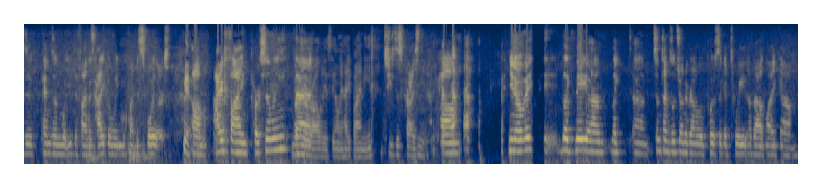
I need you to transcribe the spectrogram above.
depends on what you define as hype and what you define as spoilers. Yeah. Um, I find personally Mojo that Rawley is the only hype I need. Jesus Christ, um, you know, it, it, like they um, like um, sometimes Lucha Underground will post like a tweet about like um,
